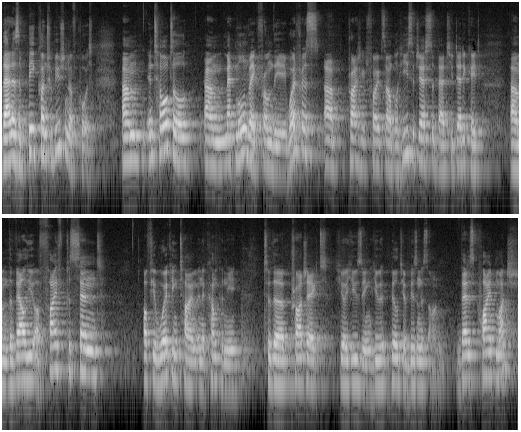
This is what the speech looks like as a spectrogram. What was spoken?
that is a big contribution, of course. Um, in total, um, Matt Mullenweg from the WordPress uh, project, for example, he suggested that you dedicate um, the value of 5% of your working time in a company to the project you're using, you build your business on. That is quite much,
